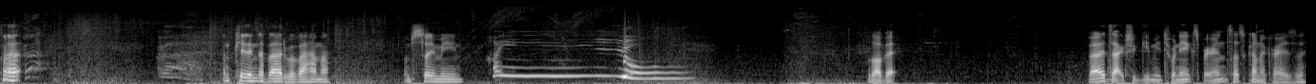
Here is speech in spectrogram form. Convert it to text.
I'm killing the bird with a hammer. I'm so mean. Hi -yo. Love it. Birds actually give me 20 experience. That's kind of crazy.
